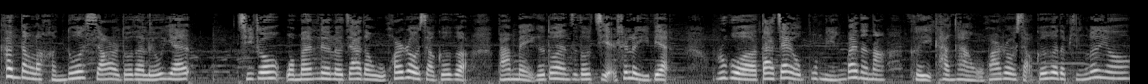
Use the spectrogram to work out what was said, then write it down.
看到了很多小耳朵的留言。其中，我们六六家的五花肉小哥哥把每个段子都解释了一遍。如果大家有不明白的呢，可以看看五花肉小哥哥的评论哟。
